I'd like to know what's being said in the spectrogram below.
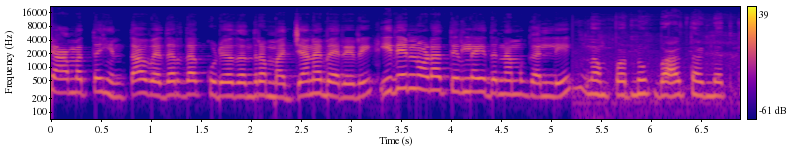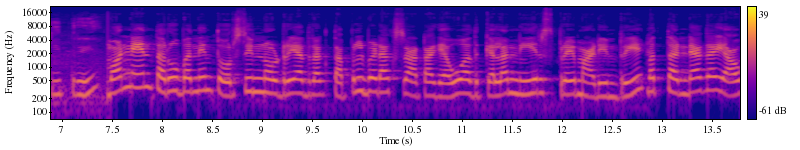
ಚಾ ಮತ್ತ ಇಂತ ವೆದರ್ದಾಗ ಕುಡಿಯೋದಂದ್ರ ಮಜ್ಜಾನ ಬೇರೆ ರೀ. ಇದೇನ್ ನೋಡತ್ತಿರ್ಲ ಇದು ನಮ್ ಗಲ್ಲಿ. ನಮ್ಮ ಪನ್ನು ಬಾಳ್ ತಂಡತ್ಕಿತ್ರಿ ಮೊನ್ನೆ ಏನ್ ತರು ಬಂದಿನ್ ತೋರ್ಸಿನ್ ನೋಡ್ರಿ. ಅದ್ರಾಗ ತಪ್ಪಲ್ ಬಿಡಾಕ್ ಸ್ಟಾರ್ಟ್ ಆಗ್ಯಾವು. ಅದಕ್ಕೆಲ್ಲ ನೀರ್ ಸ್ಪ್ರೇ ಮಾಡಿನ್ರಿ. ಮತ್ ತಂಡ್ಯಾಗ ಯಾವ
